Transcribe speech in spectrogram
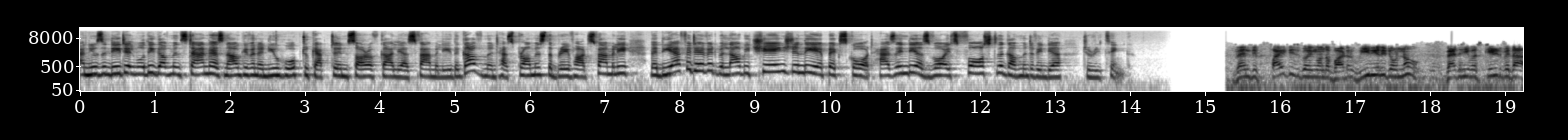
And news in detail, Modi government stand has now given a new hope to Captain Saurabh Kalia's family. The government has promised the Bravehearts family that the affidavit will now be changed in the apex court. Has India's voice forced the government of India to rethink? When the fight is going on the border, we really don't know whether he was killed with a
